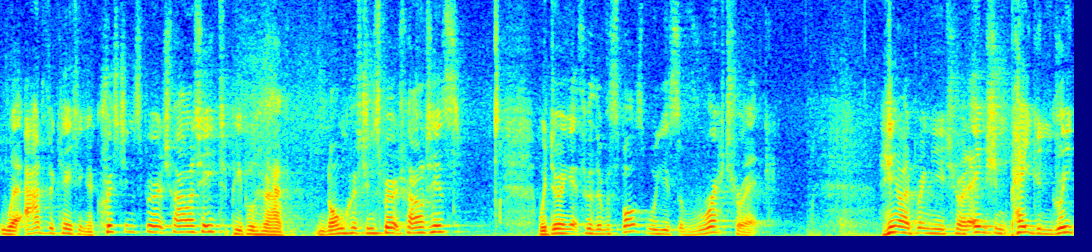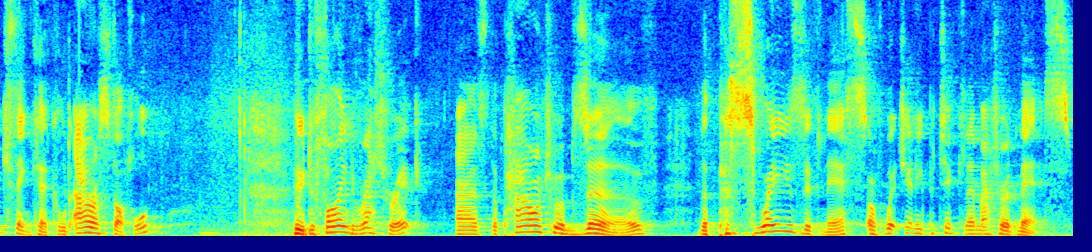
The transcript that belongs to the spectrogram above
We're advocating a Christian spirituality to people who have non Christian spiritualities. We're doing it through the responsible use of rhetoric. Here I bring you to an ancient pagan Greek thinker called Aristotle, who defined rhetoric as the power to observe the persuasiveness of which any particular matter admits.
